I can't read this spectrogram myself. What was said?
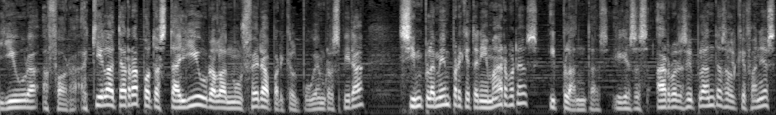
lliure a fora. Aquí a la Terra pot estar lliure a l'atmosfera perquè el puguem respirar, simplement perquè tenim arbres i plantes. I aquests arbres i plantes el que fan és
